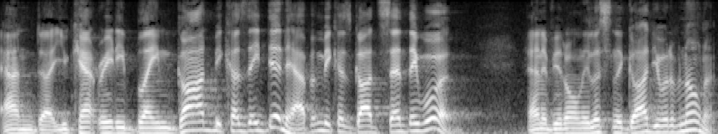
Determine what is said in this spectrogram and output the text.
And uh, you can't really blame God because they did happen because God said they would. And if you'd only listened to God, you would have known it.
